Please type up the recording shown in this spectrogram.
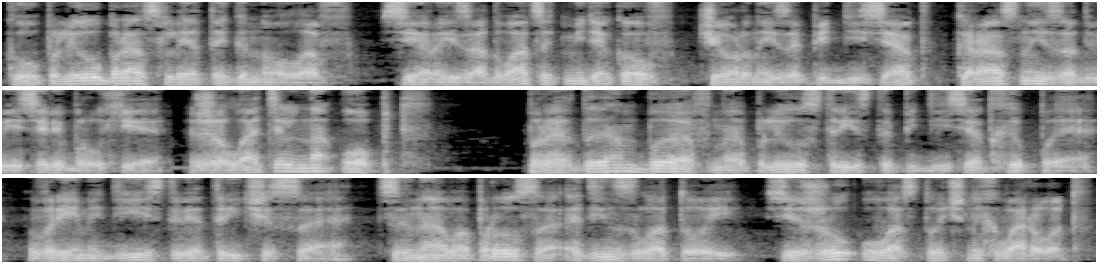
Куплю браслеты гнолов. Серый за 20 медяков, черный за 50, красный за 2 серебрухи. Желательно опт. Продам баф на плюс 350 хп. Время действия 3 часа. Цена вопроса 1 золотой. Сижу у восточных ворот.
